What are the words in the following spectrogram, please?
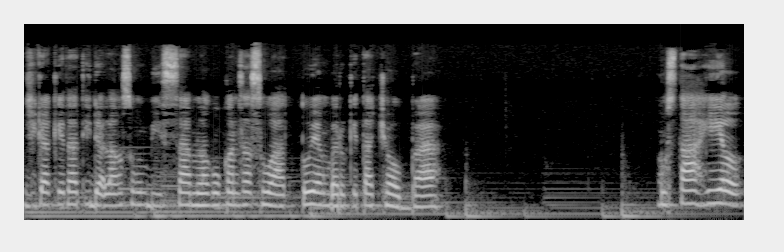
jika kita tidak langsung bisa melakukan sesuatu yang baru kita coba. Mustahil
